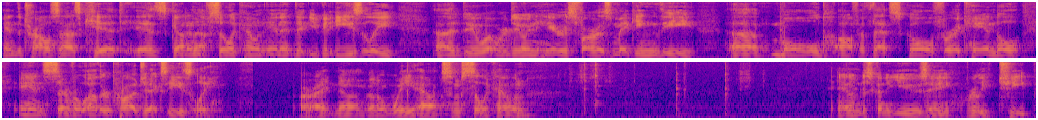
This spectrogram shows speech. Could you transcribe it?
and the trial size kit has got enough silicone in it that you could easily uh, do what we're doing here as far as making the uh, mold off of that skull for a candle and several other projects easily. Alright, now I'm going to weigh out some silicone. And I'm just going to use a really cheap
